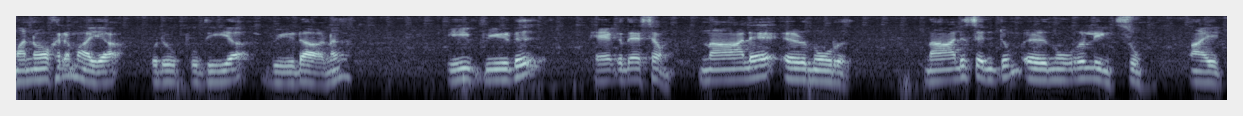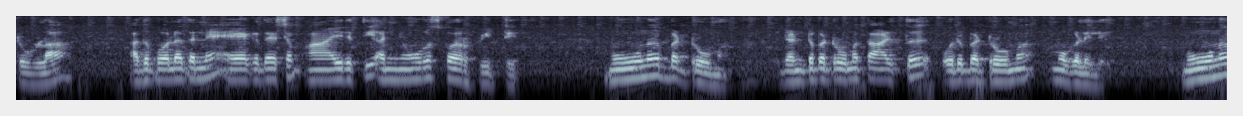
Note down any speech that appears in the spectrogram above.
മനോഹരമായ ഒരു പുതിയ വീടാണ്. ഈ വീട് ഏകദേശം നാല് എഴുന്നൂറ് നാല് സെന്റും എഴുന്നൂറ് ലിങ്സും ആയിട്ടുള്ള അതുപോലെ തന്നെ ഏകദേശം ആയിരത്തി അഞ്ഞൂറ് സ്ക്വയർ ഫീറ്റ് മൂന്ന് ബെഡ്റൂം. രണ്ട് ബെഡ്റൂം താഴത്ത് ഒരു ബെഡ്റൂം മുകളിൽ. മൂന്ന്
